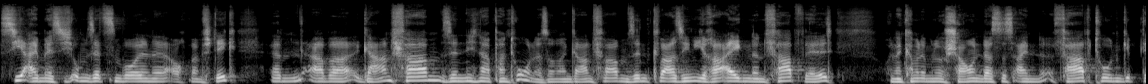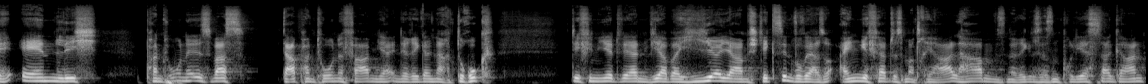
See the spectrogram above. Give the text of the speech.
CI-mäßig umsetzen wollen, äh, auch beim Stick. Ähm, aber Garnfarben sind nicht nach Pantone, sondern Garnfarben sind quasi in ihrer eigenen Farbwelt. Und dann kann man immer nur schauen, dass es einen Farbton gibt, der ähnlich Pantone ist, was da Pantone-Farben ja in der Regel nach Druck definiert werden. Wir aber hier ja am Stick sind, wo wir also eingefärbtes Material haben, in der Regel ist das ein Polyestergarn,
